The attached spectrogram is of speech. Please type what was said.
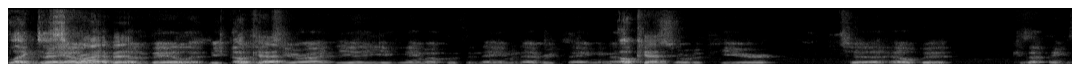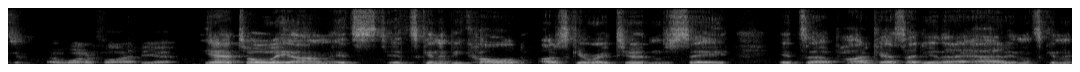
Like, unveil describe it? Unveil it because Okay. it's your idea. You came up with the name and everything, and I'm Okay. sort of here to help it because I think it's a, a wonderful idea. Yeah, totally. Um, it's it's gonna be called. I'll just get right to it and just say it's a podcast idea that I had, and it's gonna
